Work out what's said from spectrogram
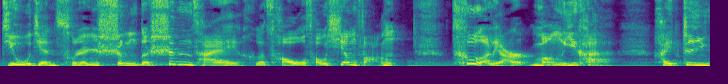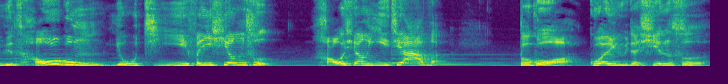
就见此人生的身材和曹操相仿，侧脸猛一看，还真与曹公有几分相似，好像一家子。不过关羽的心思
